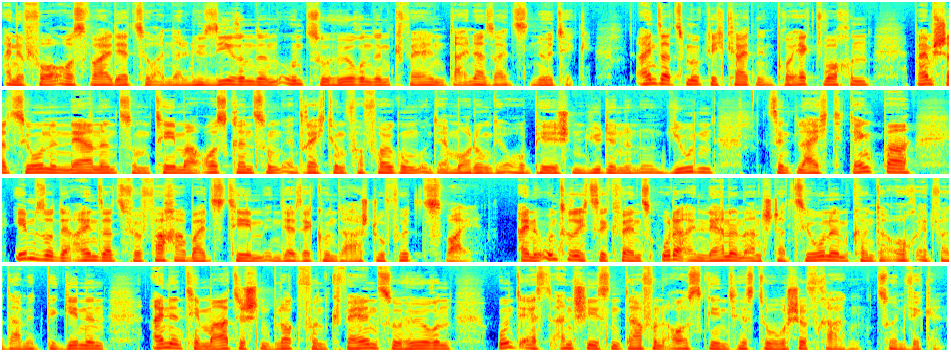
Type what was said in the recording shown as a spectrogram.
eine Vorauswahl der zu analysierenden und zu hörenden Quellen deinerseits nötig. Einsatzmöglichkeiten in Projektwochen, beim Stationenlernen zum Thema Ausgrenzung, Entrechtung, Verfolgung und Ermordung der europäischen Jüdinnen und Juden sind leicht denkbar, ebenso der Einsatz für Facharbeitsthemen in der Sekundarstufe 2. Eine Unterrichtssequenz oder ein Lernen an Stationen könnte auch etwa damit beginnen, einen thematischen Block von Quellen zu hören und erst anschließend davon ausgehend historische Fragen zu entwickeln.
